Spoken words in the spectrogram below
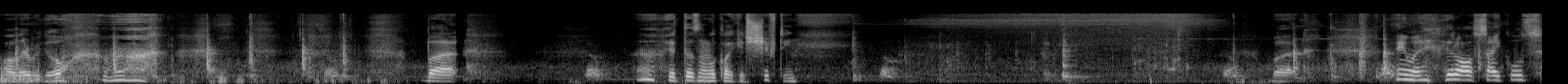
Oh, there we go. Uh, but uh, it doesn't look like it's shifting. But anyway, it all cycles.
